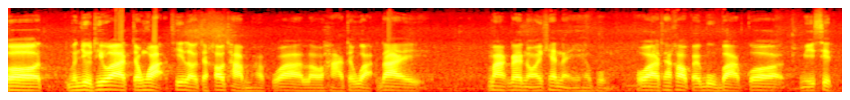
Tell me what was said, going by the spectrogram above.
ก็มันอยู่ที่ว่าจังหวะที่เราจะเข้าทำครับ ว่าเราหาจังหวะได้มากได้น้อยแค่ไหนครับผมเพราะว่าถ้าเข้าไปบูบาบก็มีสิทธิ์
